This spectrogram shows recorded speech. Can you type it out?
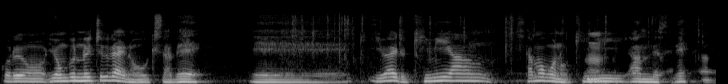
これを4分の1ぐらいの大きさで、えーいわゆる黄身あん卵の黄身あんですね。うん。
